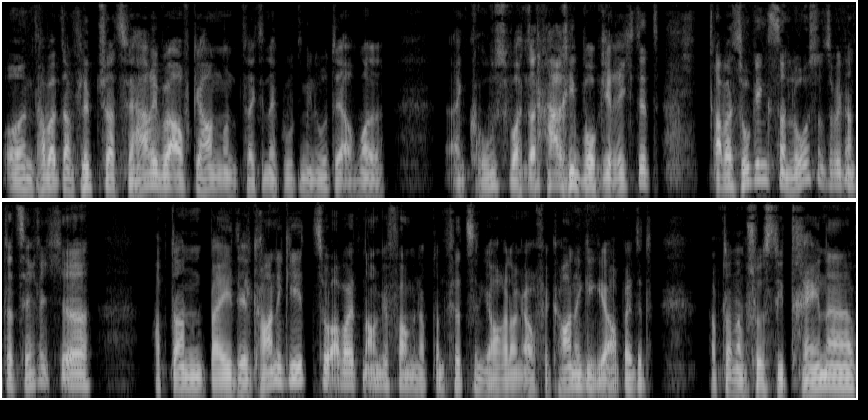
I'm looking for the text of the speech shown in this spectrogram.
Und habe halt dann Flipcharts für Haribo aufgehangen und vielleicht in einer guten Minute auch mal ein Grußwort an Haribo gerichtet. Aber so ging es dann los und so habe ich dann tatsächlich, äh, habe dann bei Del Carnegie zu arbeiten angefangen, habe dann 14 Jahre lang auch für Carnegie gearbeitet, habe dann am Schluss die Trainer,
